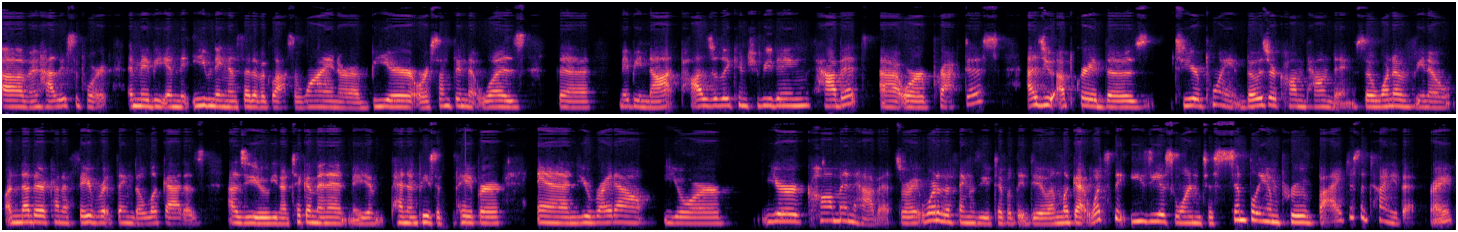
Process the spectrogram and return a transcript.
um, and highly support. And maybe in the evening, instead of a glass of wine or a beer or something that was the maybe not positively contributing habit uh, or practice, as you upgrade those, to your point, those are compounding. So one of, you know, another kind of favorite thing to look at is as you, you know, take a minute, maybe a pen and piece of paper, and you write out your your common habits, right? What are the things you typically do? And look at what's the easiest one to simply improve by just a tiny bit, right?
